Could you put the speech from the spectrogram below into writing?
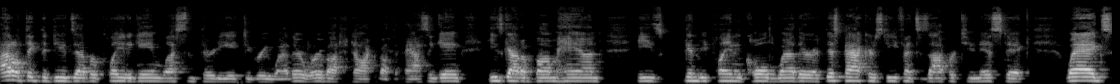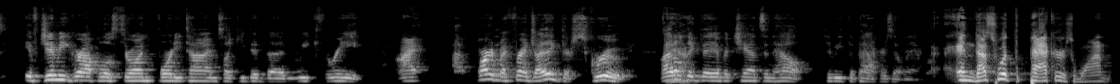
I don't think the dude's ever played a game less than 38 degree weather. We're about to talk about the passing game. He's got a bum hand. He's going to be playing in cold weather. This Packers defense is opportunistic. Wags, if Jimmy Garoppolo's throwing 40 times like he did the week three, I, pardon my French, I think they're screwed. I don't think they have a chance in hell to beat the Packers at Lambeau. And that's what the Packers want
